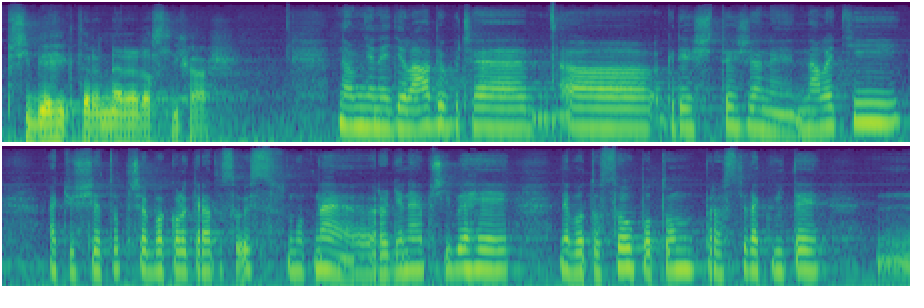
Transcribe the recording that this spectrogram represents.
příběhy, které nerada slycháš? No, mě nedělá dobře, eh, když ty ženy naletí, ať už je to třeba, kolikrát to jsou i smutné rodinné příběhy, nebo to jsou potom prostě takový ty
